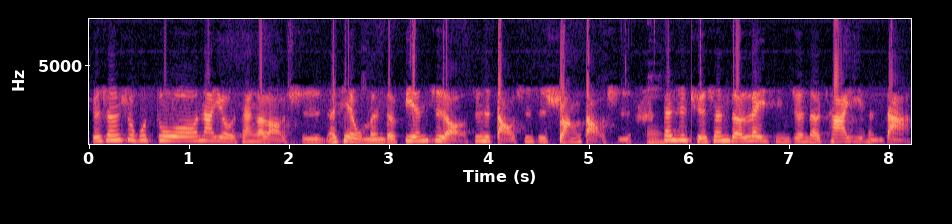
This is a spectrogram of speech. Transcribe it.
学生数不多，那也有三个老师，而且我们的编制哦，就是导师是双导师，但是学生的类型真的差异很大。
